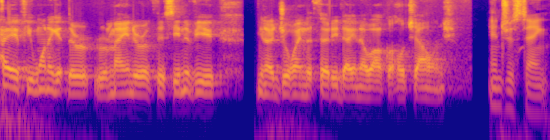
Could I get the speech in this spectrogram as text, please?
hey, if you want to get the remainder of this interview, you know, join the 30 day no alcohol challenge. Interesting.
